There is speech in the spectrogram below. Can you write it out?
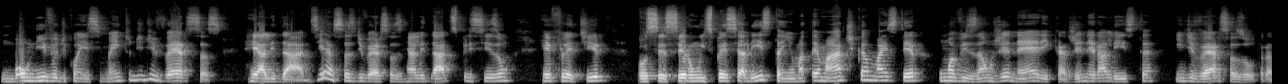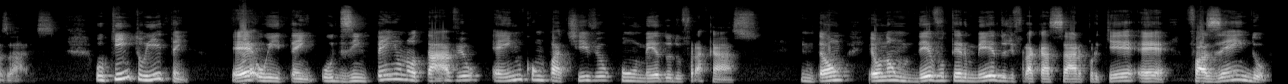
um bom nível de conhecimento de diversas realidades. E essas diversas realidades precisam refletir você ser um especialista em uma temática, mas ter uma visão genérica, generalista em diversas outras áreas. O quinto item é o item: o desempenho notável é incompatível com o medo do fracasso. Então, eu não devo ter medo de fracassar, porque é fazendo,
